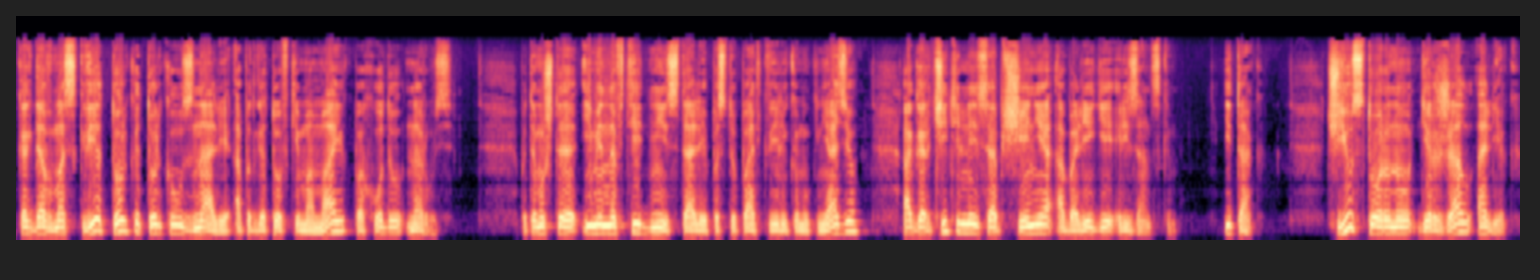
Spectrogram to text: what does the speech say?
когда в Москве только-только узнали о подготовке Мамая к походу на Русь. Потому что именно в те дни стали поступать к великому князю огорчительные сообщения об Олеге Рязанском. Итак, чью сторону держал Олег?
